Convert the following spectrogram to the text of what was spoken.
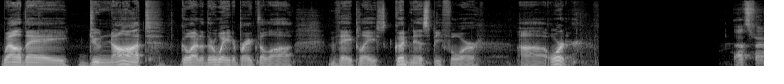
while they do not go out of their way to break the law, they place goodness before uh, order. That's fair.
